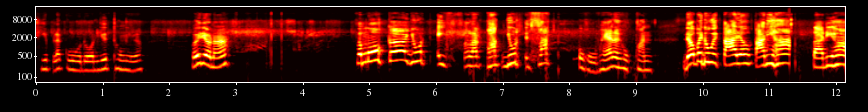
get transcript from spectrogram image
ชิปและกูโดนยึดธงอยู่แล้ว เฮ้ยเดี๋ยวนะสโมกเกอร์ยุดไอ้สลัดผักยุดไอ้สัตว์โอ้โหแพ้เลยหกพันเดี๋ยวไปดูอีกตาเดียวตาที่ห้าตาที่ห้า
